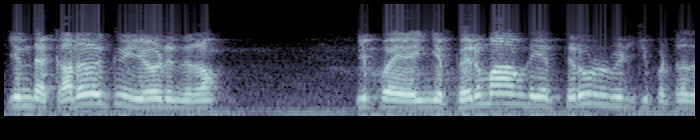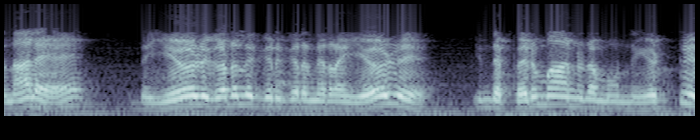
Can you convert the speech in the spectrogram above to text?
இந்த கடலுக்கு ஏழு நிறம். இப்ப இங்க பெருமானுடைய திருவுருள் வீழ்ச்சி பெற்றதுனால இந்த ஏழு கடலுக்கு இருக்கிற நிறம் ஏழு இந்த பெருமானிடம் ஒண்ணு எட்டு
